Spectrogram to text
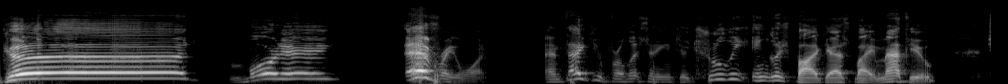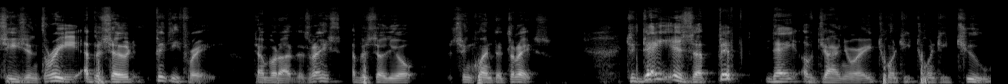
Good morning, everyone. And thank you for listening to Truly English Podcast by Matthew, Season 3, Episode 53. Temporada 3, Episodio 53. Today is the fifth day of January 2022.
